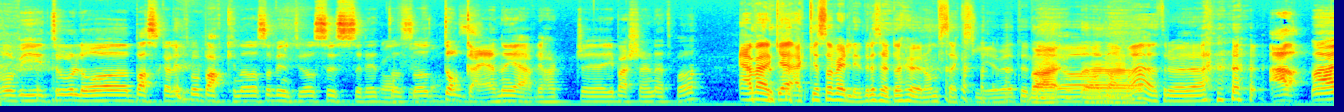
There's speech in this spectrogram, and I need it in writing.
Og vi to lå og baska litt på bakken, og så begynte vi å susse litt. Og så dogga jeg henne jævlig hardt eh, i bæsjeren etterpå. Jeg merker jeg er ikke så veldig interessert i å høre om sexlivet til Nei, deg og dama. Jeg tror Nei da. Nei,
